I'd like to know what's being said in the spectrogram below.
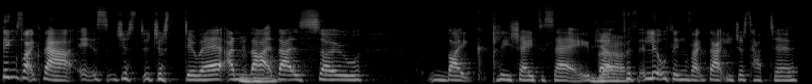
things like that. It's just just do it, and that that is so like cliche to say, but for th- little things like that, you just have to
